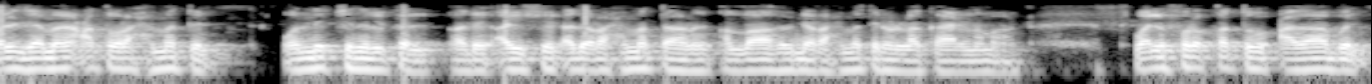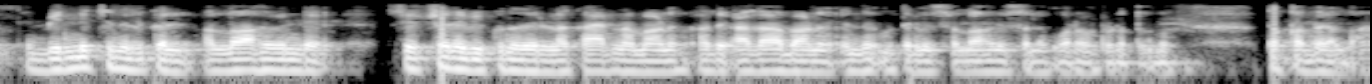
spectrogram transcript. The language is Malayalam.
വൽ ജമാഅത്തു റഹ്മത്തുൻ ഒന്നിച്ചു നിൽക്കൽ അത് ഐശ്വര്യ അത് റഹ്മത്താണ് അള്ളാഹുവിന്റെ റഹ്മത്തിനുള്ള കാരണമാണ്. വൽഫുറക്കത്തു അദാബുൻ ഭിന്നിച്ചു നിൽക്കൽ അള്ളാഹുവിന്റെ ശിക്ഷ ലഭിക്കുന്നതിനുള്ള കാരണമാണ് അത് അദാബാണ് എന്ന് മുത്തനബി സല്ലാഹു വസ്ലം ഓർമ്മപ്പെടുത്തുന്നു തൊക്കബലല്ല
